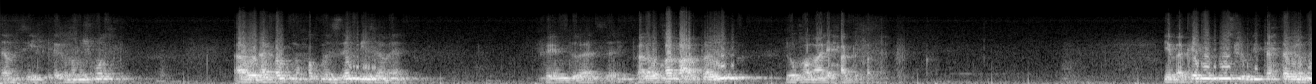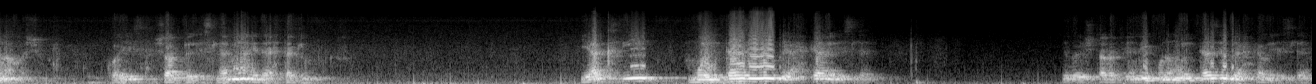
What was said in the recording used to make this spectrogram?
ده مسيحي لكنه مش مسلم. أو ده حكم حكم الذمي زمان. فهمت بقى إزاي؟ فلو قطع الطريق يقام عليه حد قطع يبقى كلمة مسلم دي تحتاج لمناقشة. كويس؟ شرط الإسلام يعني ده يحتاج لمناقشة. يكفي ملتزم بأحكام الإسلام. يبقى يشترط فيه أن يكون ملتزم بأحكام الإسلام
